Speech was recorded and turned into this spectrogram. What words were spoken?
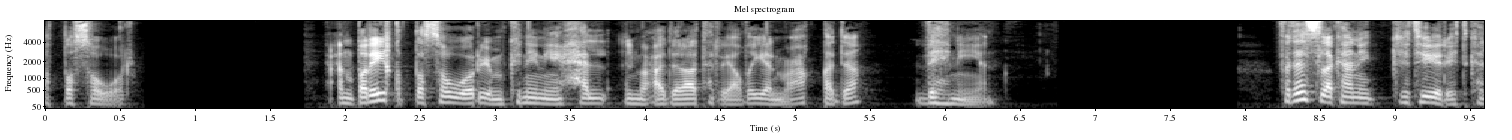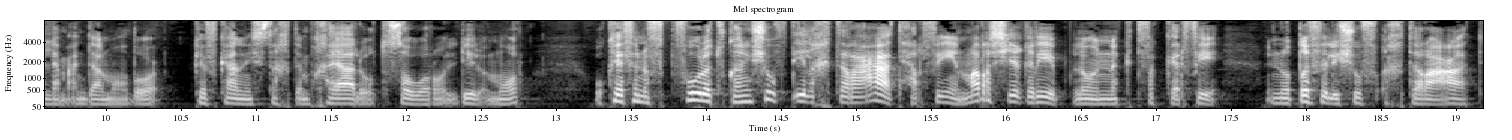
التصور. عن طريق التصور يمكنني حل المعادلات الرياضية المعقدة ذهنيا. فتسلا كان كثير يتكلم عن ذا الموضوع. كيف كان يستخدم خياله وتصوره لدي الأمور وكيف إنه في طفولته كان يشوف دي الاختراعات حرفيا مرة شيء غريب لو إنك تفكر فيه إنه طفل يشوف اختراعات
